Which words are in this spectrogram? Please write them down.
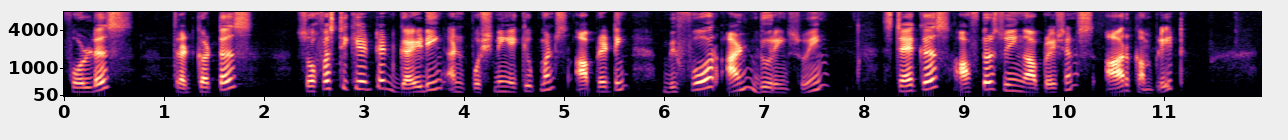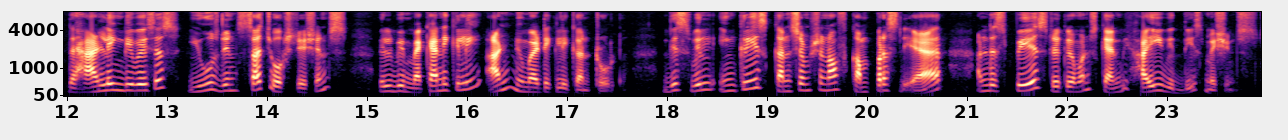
Folders, thread cutters, sophisticated guiding and positioning equipments operating before and during sewing, stackers after sewing operations are complete. The handling devices used in such workstations will be mechanically and pneumatically controlled. This will increase consumption of compressed air and the space requirements can be high with these machines.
